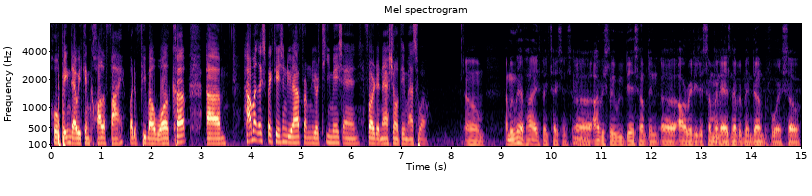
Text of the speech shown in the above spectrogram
hoping that we can qualify for the FIBA World Cup. Um, how much expectation do you have from your teammates and for the national team as well? Um, I mean, we have high expectations. Mm-hmm. Uh, obviously, we've did something uh, already this summer mm-hmm. that has never been done before. So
